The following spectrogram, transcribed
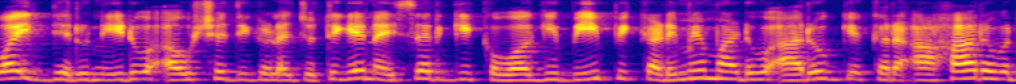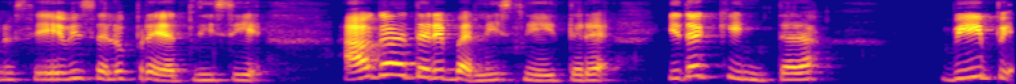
ವೈದ್ಯರು ನೀಡುವ ಔಷಧಿಗಳ ಜೊತೆಗೆ ನೈಸರ್ಗಿಕವಾಗಿ ಬಿ ಪಿ ಕಡಿಮೆ ಮಾಡುವ ಆರೋಗ್ಯಕರ ಆಹಾರವನ್ನು ಸೇವಿಸಲು ಪ್ರಯತ್ನಿಸಿ. ಹಾಗಾದರೆ ಬನ್ನಿ ಸ್ನೇಹಿತರೆ, ಇದಕ್ಕಿಂತ ಬಿ ಪಿ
